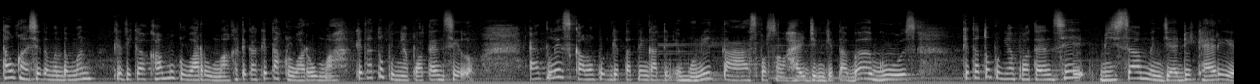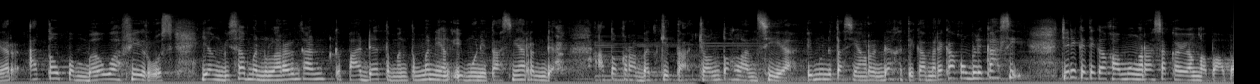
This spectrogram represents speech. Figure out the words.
Tahu gak sih teman-teman, ketika kamu keluar rumah, ketika kita keluar rumah, kita tuh punya potensi loh. At least kalaupun kita tingkatin imunitas, personal hygiene kita bagus, kita tuh punya potensi bisa menjadi carrier atau pembawa virus yang bisa menularkan kepada teman-teman yang imunitasnya rendah atau kerabat kita, contoh lansia, imunitas yang rendah ketika mereka komplikasi. Jadi ketika kamu ngerasa kayak nggak apa-apa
